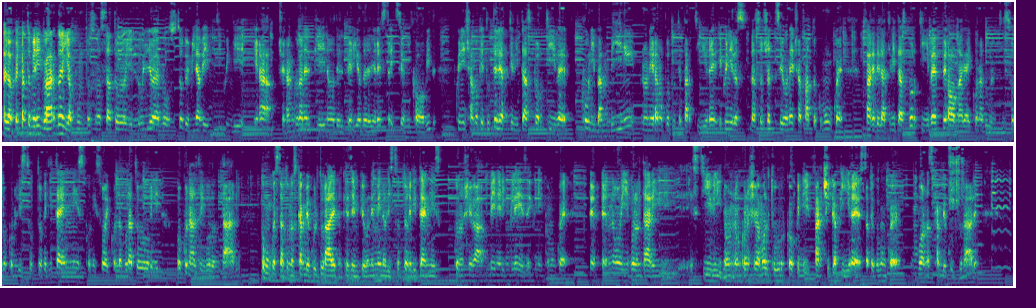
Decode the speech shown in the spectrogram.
Allora, per quanto mi riguarda, io appunto sono stato il luglio e agosto 2020, quindi era, c'era ancora nel pieno del periodo delle restrizioni Covid, quindi diciamo che tutte le attività sportive con i bambini non erano potute partire e quindi lo, l'associazione ci ha fatto comunque fare delle attività sportive, però magari con adulti, solo con l'istruttore di tennis, con i suoi collaboratori o con altri volontari. Comunque è stato uno scambio culturale perché, ad esempio, nemmeno l'istruttore di tennis conosceva bene l'inglese, quindi comunque per, per noi volontari estivi non, non, conoscevamo il turco, quindi farci capire è stato comunque un buono scambio culturale.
